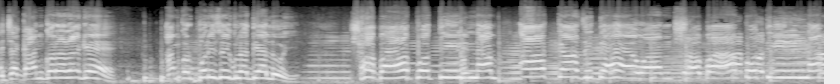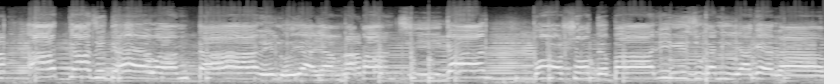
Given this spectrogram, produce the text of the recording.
আচ্ছা গান করার আগে আমগর পরিচয়গুলা দিয়া লই। সভাপতির নাম আকাশ দেওয়ান সভাপতির নাম আকাশ দেওয়ান। তার লইয়াই আমরা বানছি গান বসত বাড়ি জুগানিয়া গেরাম।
